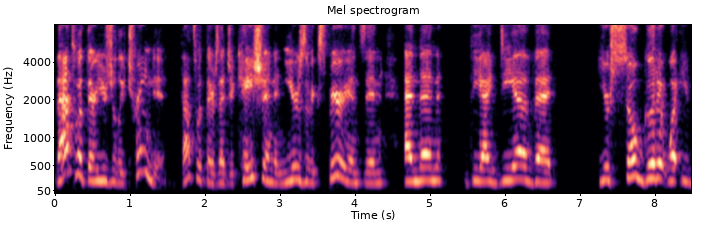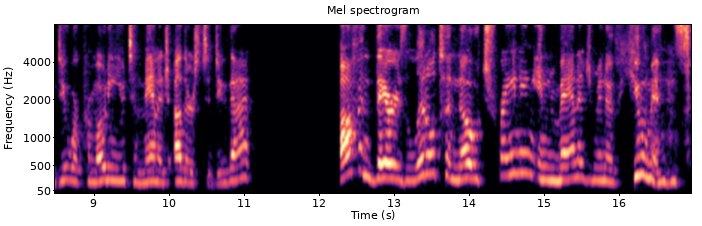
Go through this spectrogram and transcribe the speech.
That's what they're usually trained in. That's what there's education and years of experience in. And then the idea that you're so good at what you do, we're promoting you to manage others to do that. Often there is little to no training in management of humans.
